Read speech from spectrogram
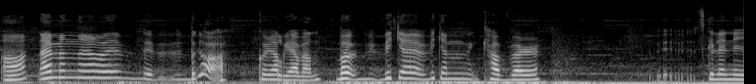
Ja, nej men eh, bra, Korallräven. Va, vilka, vilken cover eh, skulle ni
